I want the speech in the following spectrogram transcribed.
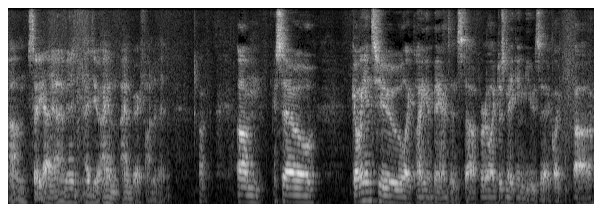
Um, so yeah, yeah, I mean I, do I am I am very fond of it. Um, so going into like playing in bands and stuff or like just making music like uh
